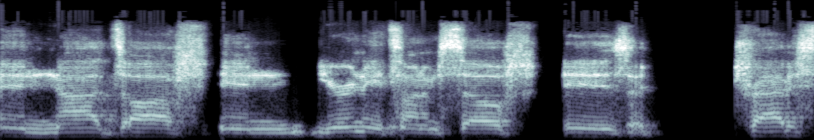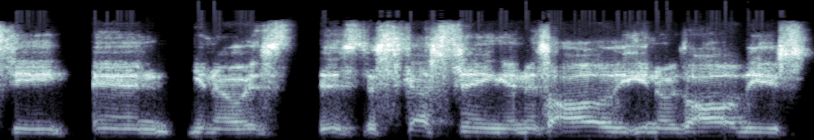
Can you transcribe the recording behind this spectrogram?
and nods off and urinates on himself is a travesty and you know is is disgusting and is all you know is all these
